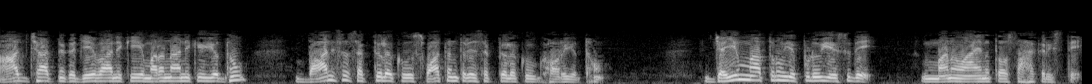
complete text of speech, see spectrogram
ఆధ్యాత్మిక జీవానికి మరణానికి యుద్ధం బానిస శక్తులకు స్వాతంత్ర్య శక్తులకు ఘోర యుద్ధం. జయం మాత్రం ఎప్పుడూ యేసుదే. మనం ఆయనతో సహకరిస్తే.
